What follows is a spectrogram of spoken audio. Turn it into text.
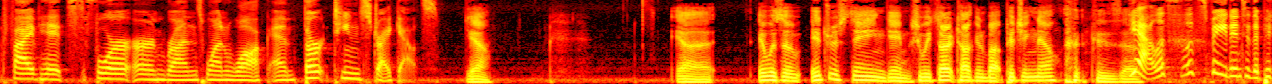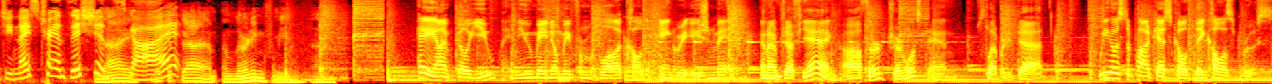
five hits, four earned runs, one walk, and thirteen strikeouts. Yeah. Yeah. It was an interesting game. Should we start talking about pitching now? Because uh, yeah, let's let's fade into the pitching. Nice transition, nice. Look at Scott. that. I'm, I'm learning from you. Uh, Hey, I'm Phil Yu, and you may know me from a blog called Angry Asian Man. And I'm Jeff Yang, author, journalist, and celebrity dad. We host a podcast called They Call Us Bruce,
